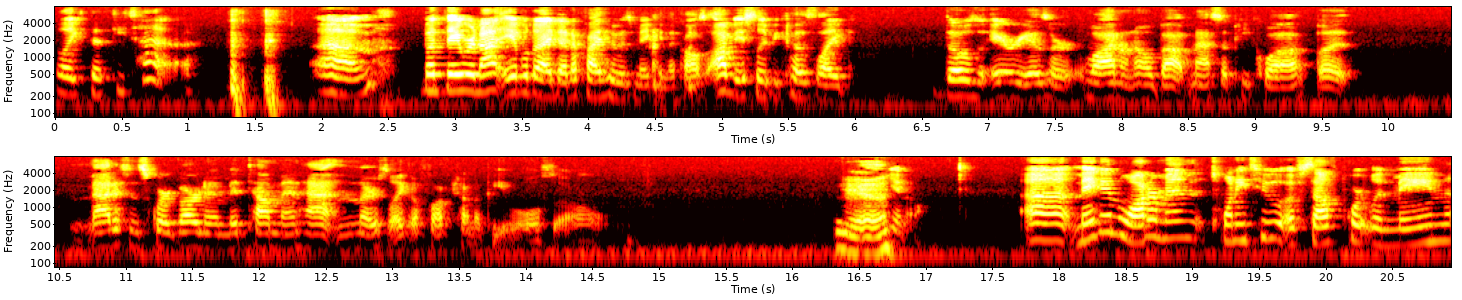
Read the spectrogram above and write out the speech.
like the tita. um, but they were not able to identify who was making the calls, obviously because like those areas are well, I don't know about Massapequa, but Madison Square Garden, in Midtown Manhattan, there's like a fuck ton of people, so Yeah. you know. Uh, Megan Waterman, 22 of South Portland, Maine,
